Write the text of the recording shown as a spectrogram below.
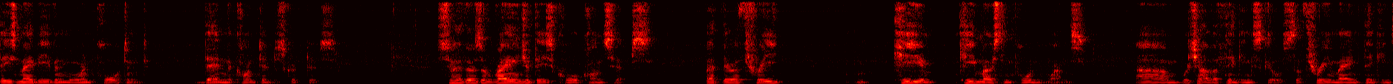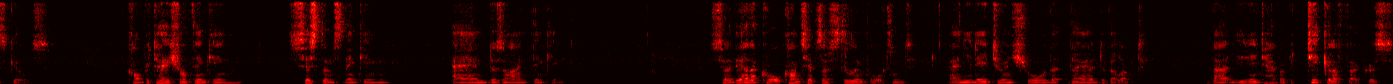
these may be even more important than the content descriptors. So there's a range of these core concepts, but there are three key, key most important ones, um, which are the thinking skills, the three main thinking skills. Computational thinking, systems thinking, and design thinking. So the other core concepts are still important, and you need to ensure that they are developed, but you need to have a particular focus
